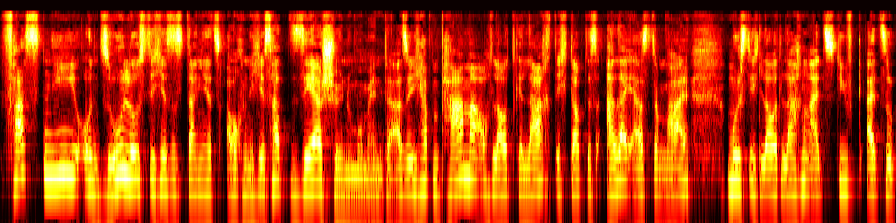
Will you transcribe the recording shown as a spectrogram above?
fast nie und so lustig ist es dann jetzt auch nicht. Es hat sehr schöne Momente. Also ich habe ein paar Mal auch laut gelacht. Ich glaube, das allererste Mal musste ich laut lachen, als Steve, als so,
